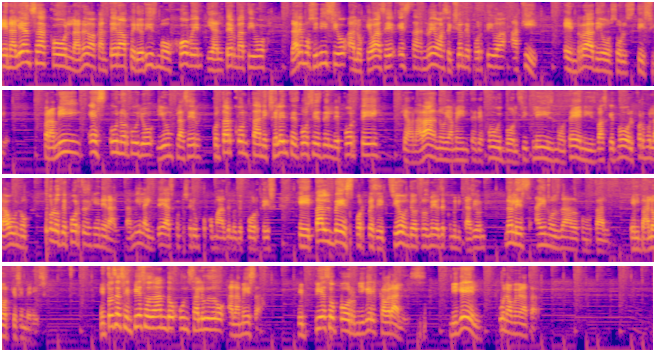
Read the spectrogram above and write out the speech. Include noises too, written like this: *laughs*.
En alianza con la nueva cantera Periodismo Joven y Alternativo, daremos inicio a lo que va a ser esta nueva sección deportiva aquí en Radio Solsticio. Para mí es un orgullo y un placer contar con tan excelentes voces del deporte que hablarán obviamente de fútbol, ciclismo, tenis, básquetbol, Fórmula 1, todos los deportes en general. También la idea es conocer un poco más de los deportes que tal vez por percepción de otros medios de comunicación no les hemos dado como tal el valor que se merece. Entonces empiezo dando un saludo a la mesa. Empiezo por Miguel Cabrales. Miguel, una buena tarde.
